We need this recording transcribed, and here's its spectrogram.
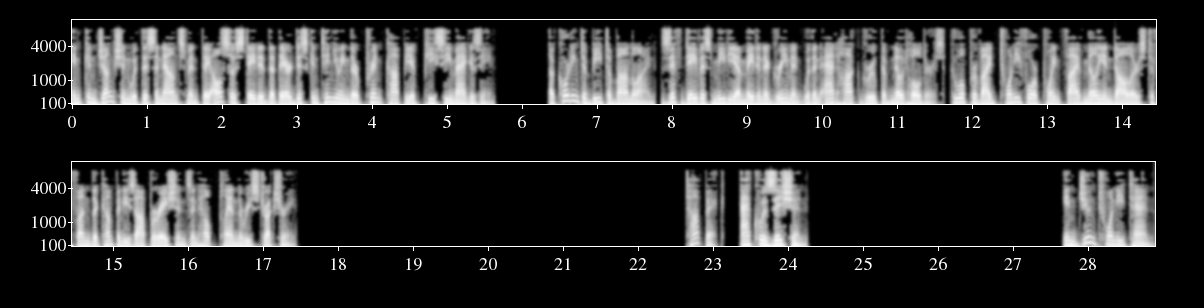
In conjunction with this announcement they also stated that they are discontinuing their print copy of PC Magazine. According to B2Bonline, Ziff Davis Media made an agreement with an ad hoc group of noteholders, who will provide $24.5 million to fund the company's operations and help plan the restructuring. Acquisition In June 2010,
